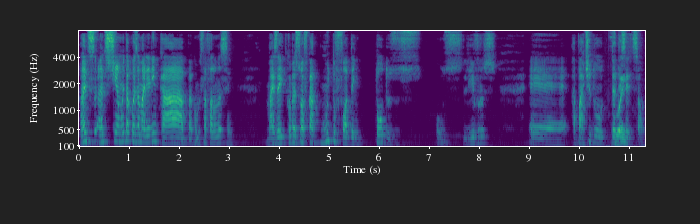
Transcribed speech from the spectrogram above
Antes, antes tinha muita coisa maneira em capa, como você tá falando assim. Mas aí começou a ficar muito foda em todos os, os livros é, a partir do, da Foi. terceira edição.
